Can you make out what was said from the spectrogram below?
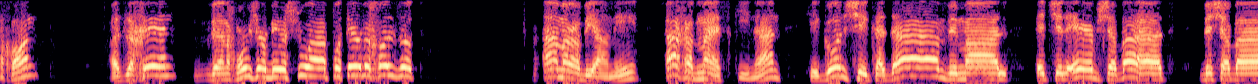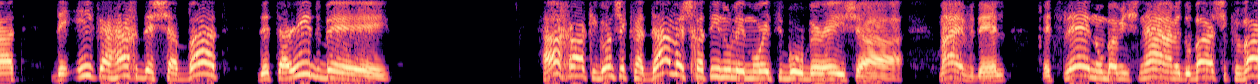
נכון? אז לכן, ואנחנו רואים שרבי יהושע פותר בכל זאת. אמר רבי עמי, אחב מה עסקינן, כגון שקדם ומעל את של ערב שבת בשבת, דאיכא הך דשבת דתריד בי. הכה כגון שקדם ושחטינו למועד ציבור ברישא. מה ההבדל? אצלנו במשנה מדובר שכבר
